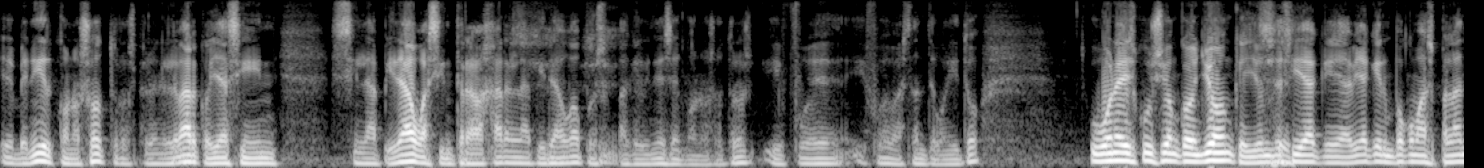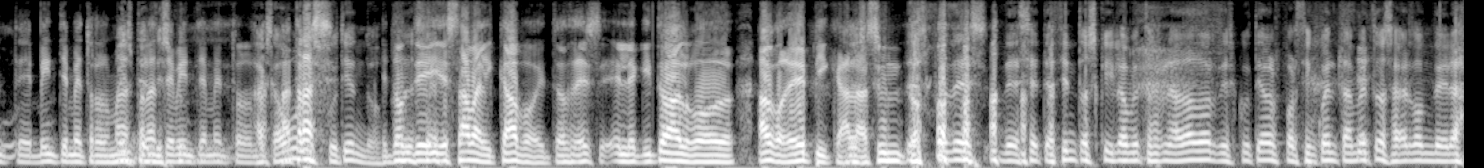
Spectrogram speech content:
eh, venir con nosotros, pero en el barco ya sin, sin la piragua, sin trabajar en la piragua, pues para que viniesen con nosotros. Y fue, y fue bastante bonito. Hubo una discusión con John, que John Sí. decía que había que ir un poco más para adelante, 20 metros más 20 para adelante, discu- 20 metros más para Acabamos atrás. discutiendo, puede Donde ser. estaba el cabo. Entonces él le quitó algo, algo de épica al Des- asunto. Después de, de 700 kilómetros nadados, discutíamos por 50 metros a ver dónde era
